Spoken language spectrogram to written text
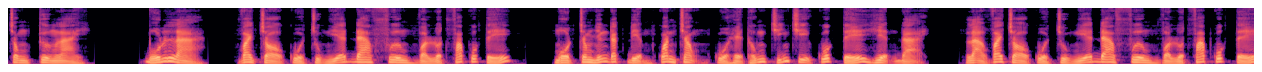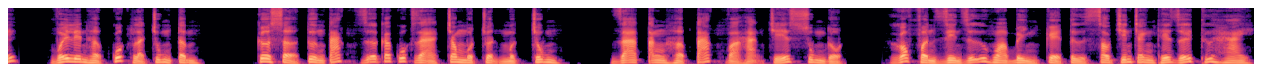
trong tương lai. Bốn là vai trò của chủ nghĩa đa phương và luật pháp quốc tế, một trong những đặc điểm quan trọng của hệ thống chính trị quốc tế hiện đại là vai trò của chủ nghĩa đa phương và luật pháp quốc tế với Liên Hợp Quốc là trung tâm, cơ sở tương tác giữa các quốc gia trong một chuẩn mực chung, gia tăng hợp tác và hạn chế xung đột, góp phần gìn giữ hòa bình kể từ sau chiến tranh thế giới thứ hai,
